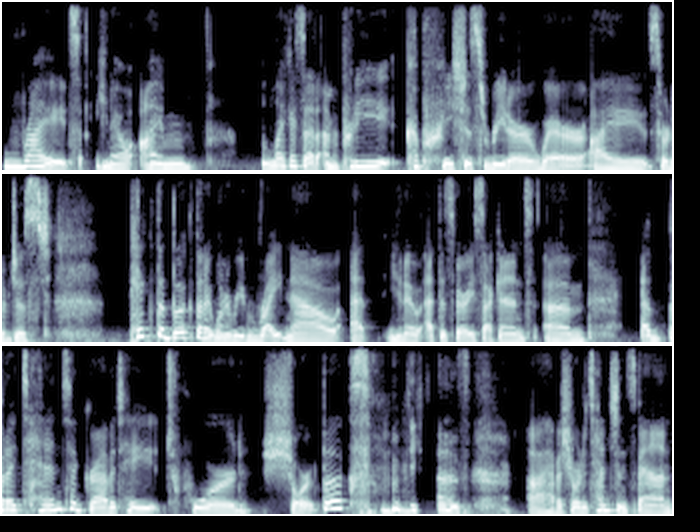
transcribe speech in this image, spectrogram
Right. You know, I'm like I said, I'm a pretty capricious reader where I sort of just pick the book that I want to read right now at, you know, at this very second. Um, uh, but I tend to gravitate toward short books mm-hmm. because I have a short attention span,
